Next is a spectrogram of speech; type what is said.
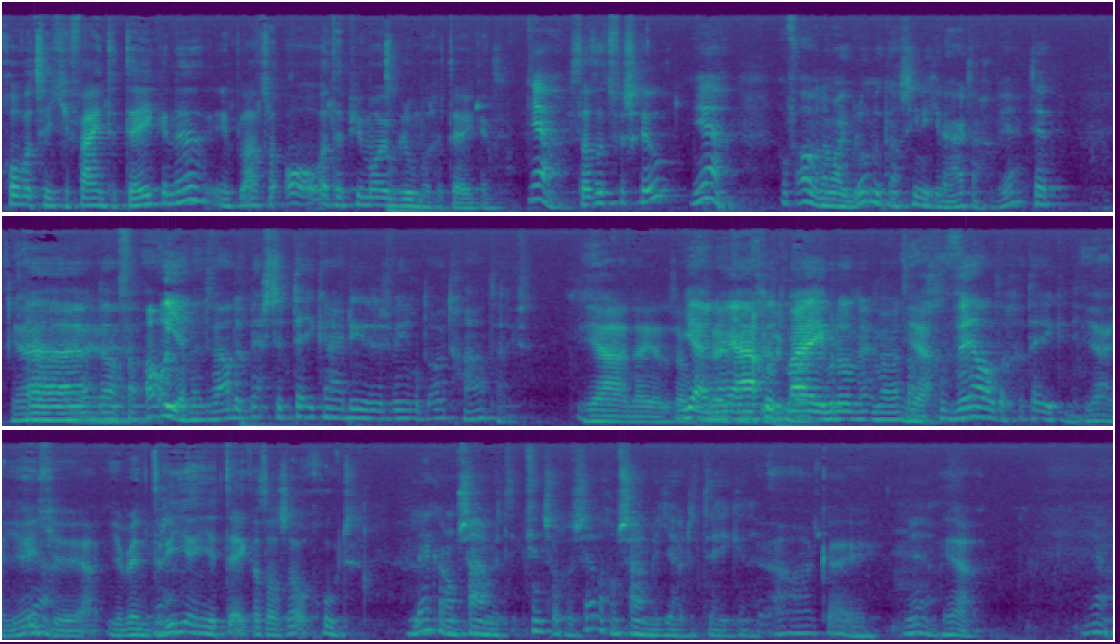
goh, wat zit je fijn te tekenen, in plaats van, oh, wat heb je mooie bloemen getekend. ja, Is dat het verschil? ja. Of oh, wat een mooie bloem, ik kan zien dat je er hard aan gewerkt hebt. Eh. Dan van, oh, jij bent wel de beste tekenaar die de wereld ooit gehad heeft. Ja, nou ja, dat is ook Ja, nou ja, goed, maar ik bedoel, maar wat een Ja. geweldige tekening. Ja, jeetje, ja. je bent drie en je tekent al zo goed. Lekker om samen met, ik vind het zo gezellig om samen met jou te tekenen. Ja, oké. Ja, Ja. Ja.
